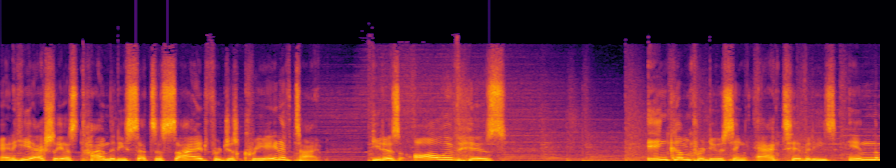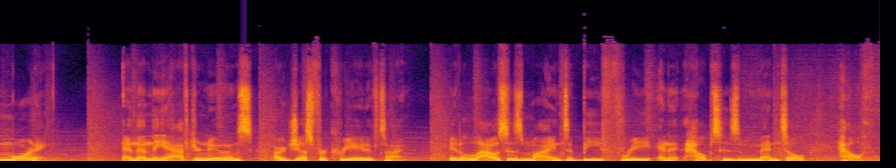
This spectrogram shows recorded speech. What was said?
And he actually has time that he sets aside for just creative time. He does all of his income producing activities in the morning, and then the afternoons are just for creative time. It allows his mind to be free and it helps his mental health.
